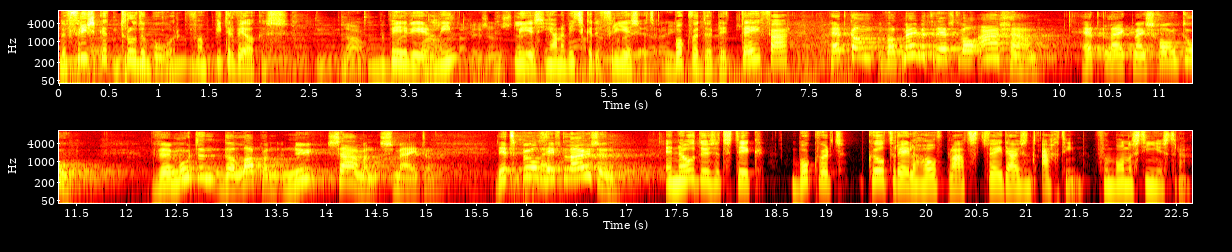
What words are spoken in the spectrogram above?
De Frieske Troede Boer van Pieter Wilkes. Nou, een periode lies Janne Witske de Vries het Bokweder de Tevaar. Het kan wat mij betreft wel aangaan. Het lijkt mij schoon toe. We moeten de lappen nu samensmijten. Dit spul heeft luizen. En nou dus het stik Bokwert Culturele Hoofdplaats 2018 van Bonne Stienstra.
